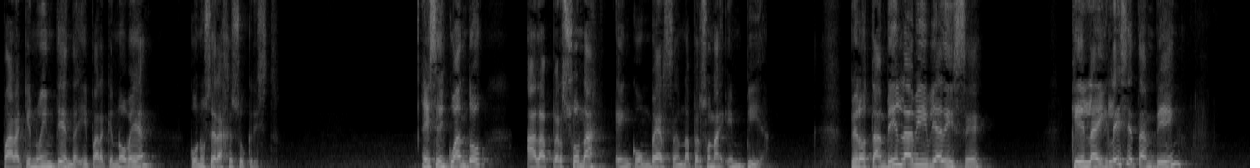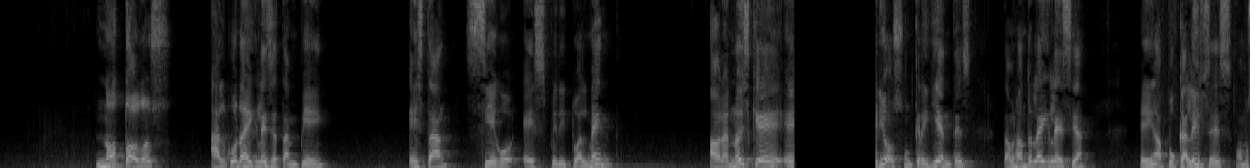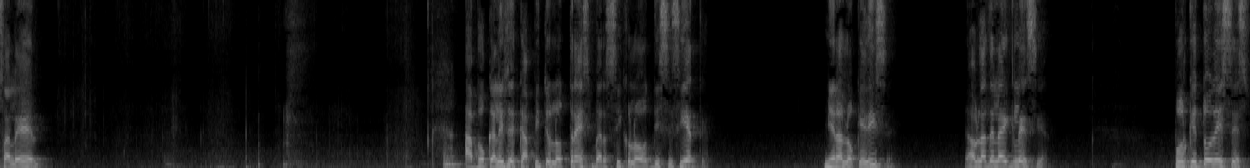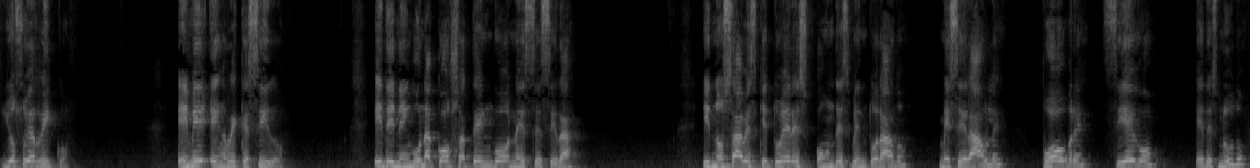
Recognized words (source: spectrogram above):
para que no entiendan y para que no vean conocer a Jesucristo. Es en cuanto a la persona en conversa, una persona impía. Pero también la Biblia dice que la iglesia también, no todos, algunas iglesias también están ciegos espiritualmente. Ahora, no es que Dios son creyentes, estamos hablando de la iglesia, en Apocalipsis, vamos a leer. Apocalipsis capítulo 3, versículo 17. Mira lo que dice. Habla de la iglesia. Porque tú dices, yo soy rico, heme enriquecido y de ninguna cosa tengo necesidad. Y no sabes que tú eres un desventurado, miserable, pobre, ciego y desnudo?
